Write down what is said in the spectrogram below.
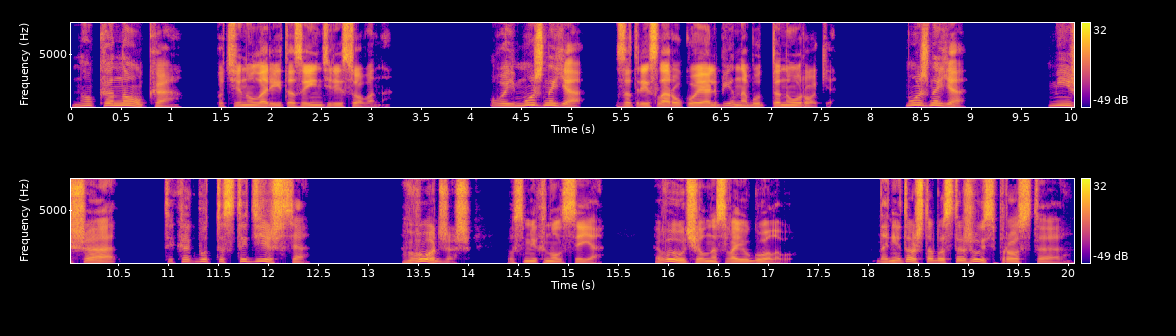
«Ну-ка, ну-ка», — потянула Рита заинтересованно. «Ой, можно я?» Затрясла рукой Альбина, будто на уроке. «Можно я?» «Миша, ты как будто стыдишься». «Вот же ж!» — усмехнулся я. Выучил на свою голову. «Да не то чтобы стыжусь, просто...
